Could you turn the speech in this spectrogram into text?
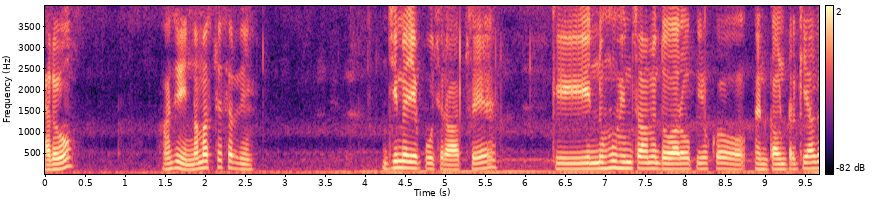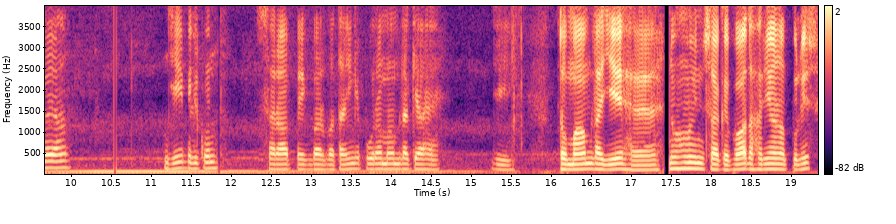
हेलो? हाँ जी, नमस्ते सर जी। जी, मैं ये पूछ रहा आपसे कि नुहू हिंसा में दो आरोपियों को एनकाउंटर किया गया? जी, बिल्कुल। सर, आप एक बार बताएँगे पूरा मामला क्या है? जी तो मामला ये है, नुहू हिंसा के बाद हरियाणा पुलिस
